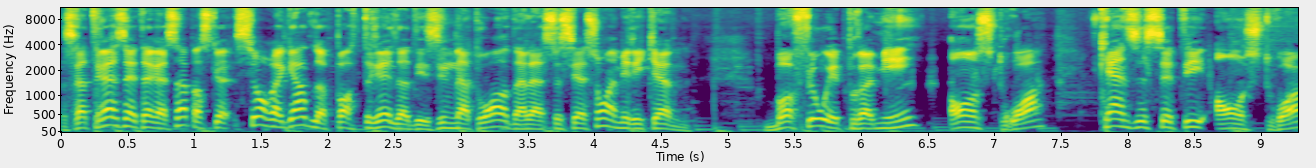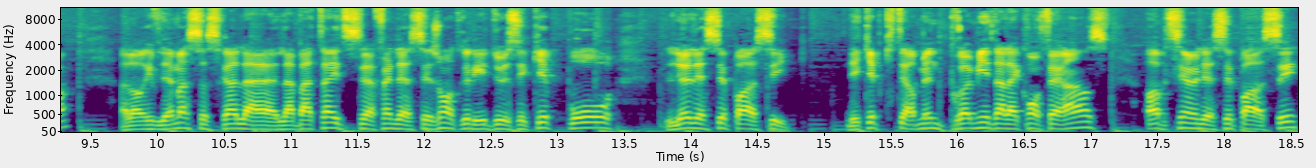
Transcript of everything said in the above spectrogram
Ce sera très intéressant parce que si on regarde le portrait des éliminatoires dans l'association américaine, Buffalo est premier, 11-3. Kansas City 11-3. Alors évidemment, ce sera la, bataille d'ici la fin de la saison entre les deux équipes pour le laisser passer. L'équipe qui termine premier dans la conférence obtient un laisser-passer.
